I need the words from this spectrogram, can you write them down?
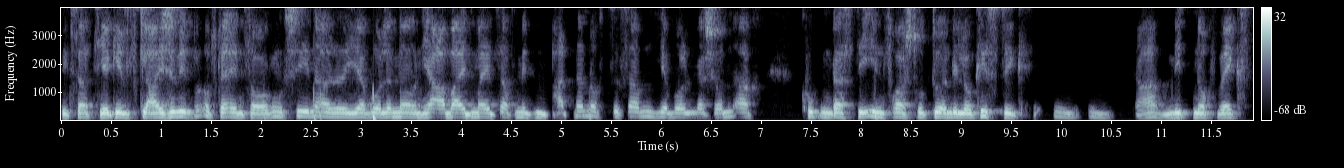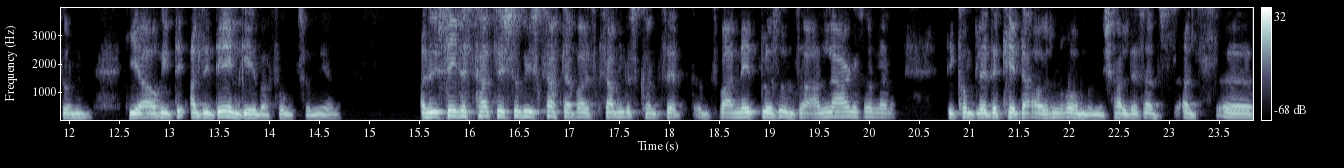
wie gesagt, hier gilt das Gleiche wie auf der Entsorgungsschiene. Also hier wollen wir, und hier arbeiten wir jetzt auch mit einem Partner noch zusammen, hier wollen wir schon auch gucken, dass die Infrastruktur und die Logistik ja, mit noch wächst und hier auch als Ideengeber funktionieren. Also ich sehe das tatsächlich, so wie ich gesagt habe, als gesamtes Konzept. Und zwar nicht bloß unsere Anlage, sondern die komplette Kette außenrum. Und ich halte es als, als äh,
